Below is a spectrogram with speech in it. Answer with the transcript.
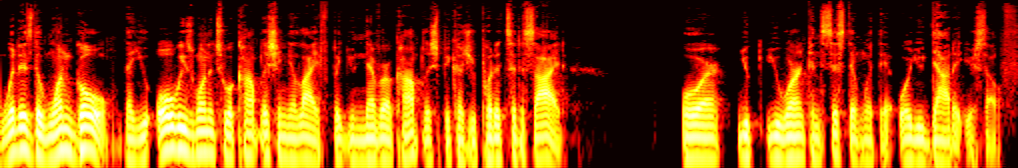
what is the one goal that you always wanted to accomplish in your life, but you never accomplished because you put it to the side? Or you, you weren't consistent with it, or you doubted yourself.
